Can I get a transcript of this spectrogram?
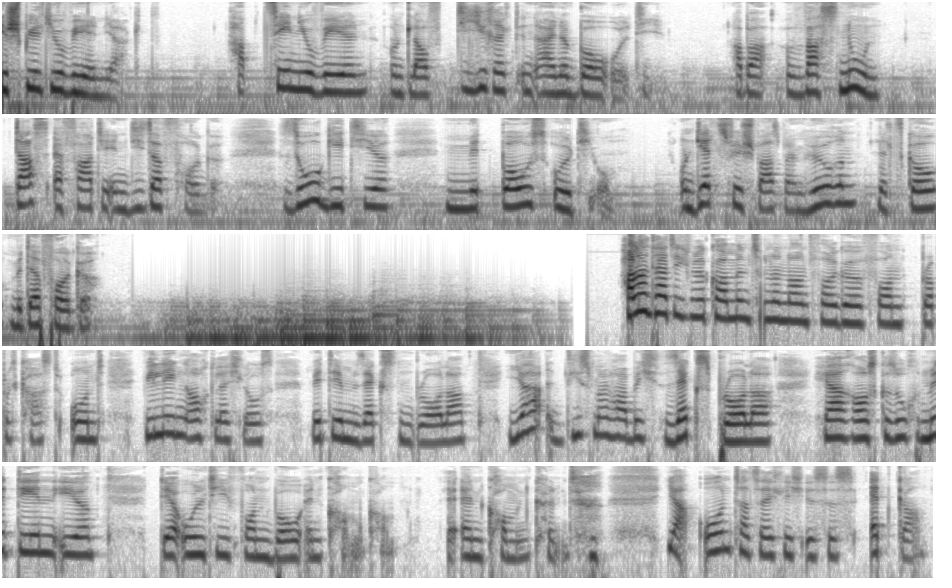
Ihr spielt Juwelenjagd. Habt 10 Juwelen und lauft direkt in eine Bow-Ulti. Aber was nun? Das erfahrt ihr in dieser Folge. So geht ihr mit Bows Ulti um. Und jetzt viel Spaß beim Hören. Let's go mit der Folge. Hallo und herzlich willkommen zu einer neuen Folge von Broadcast. Und wir legen auch gleich los mit dem sechsten Brawler. Ja, diesmal habe ich sechs Brawler herausgesucht, mit denen ihr der Ulti von Bo entkommen, äh, entkommen könnt. ja, und tatsächlich ist es Edgar.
